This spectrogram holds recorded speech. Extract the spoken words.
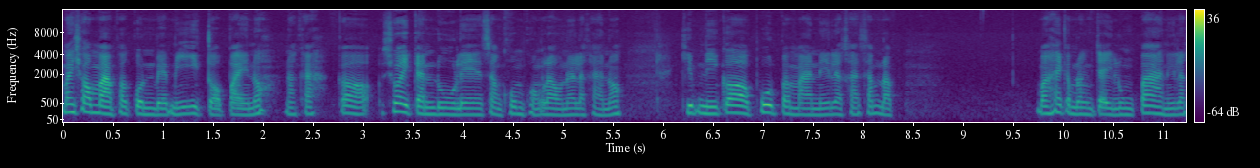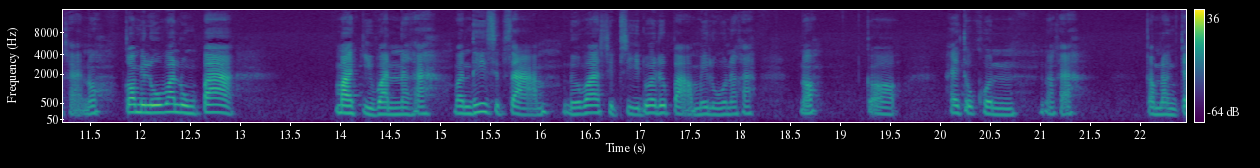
ไม่ชอบมาพากลแบบนี้อีกต่อไปเนาะนะคะ ก็ช่วยกันดูแลสังคมของเรานั่นแหละค่ะเนาะคลิปนี้ก็พูดประมาณนี้แหละค่ะสำหรับ มาให้กำลังใจลุงป้านี่แหละค่ะเนาะก็ไม่รู้ว่าลุงป้ามากี่วันนะคะ วันที่สิบสามหรือว่าสิบสี่ด้วยหรือเปล่าไม่รู้นะคะเนาะก็ให้ทุกคนนะคะกำลังใจ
